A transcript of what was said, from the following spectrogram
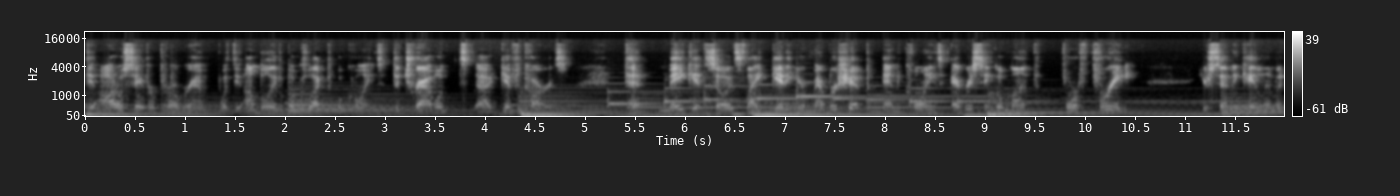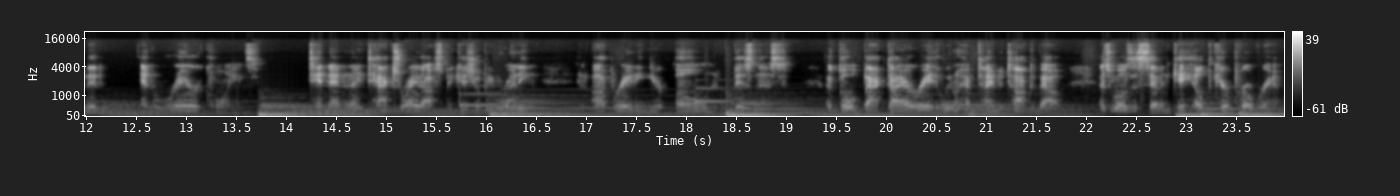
the autosaver program with the unbelievable collectible coins, the travel uh, gift cards that make it so it's like getting your membership and coins every single month for free. Your 7K limited and rare coins. 1099 tax write offs because you'll be running and operating your own business. A gold backed IRA that we don't have time to talk about, as well as a 7K healthcare program.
